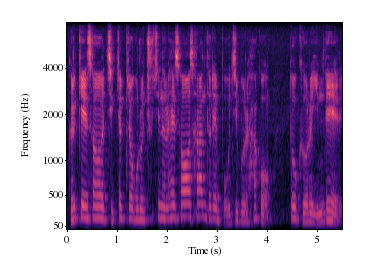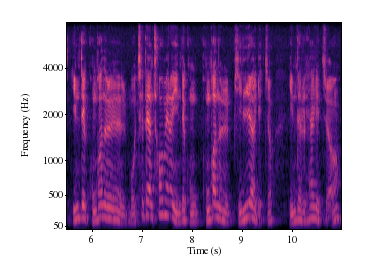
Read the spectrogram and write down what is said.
그렇게 해서 직접적으로 추진을 해서 사람들의 모집을 하고 또 그거를 임대 임대 공간을 뭐 최대한 처음에는 임대 공, 공간을 빌려야겠죠. 임대를 해야겠죠.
